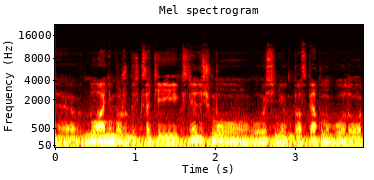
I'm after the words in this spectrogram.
ну, они, может быть, кстати, и к следующему осенью, к 2025 году,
